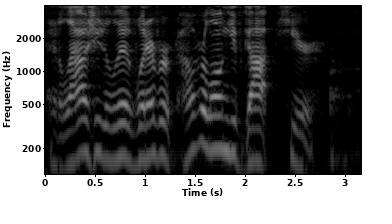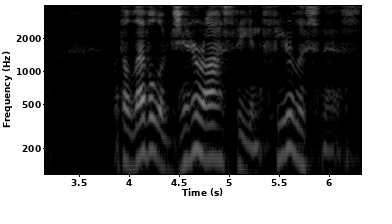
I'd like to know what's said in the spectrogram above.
And it allows you to live whatever, however long you've got here, with a level of generosity and fearlessness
